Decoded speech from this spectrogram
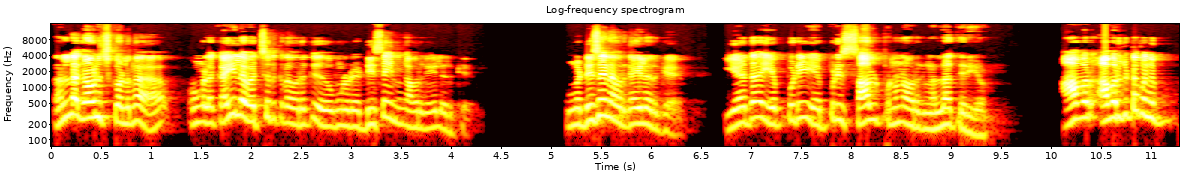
நல்லா கவனிச்சுக்கொள்ளுங்க. உங்களை கையில் வச்சிருக்கிறவருக்கு உங்களுடைய டிசைன் அவர் கையில் இருக்குது உங்கள் டிசைன் அவர் கையில் இருக்குது எதை எப்படி எப்படி சால்வ் பண்ணணும்னு அவருக்கு நல்லா தெரியும். அவர் அவர்கிட்ட கொஞ்சம்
